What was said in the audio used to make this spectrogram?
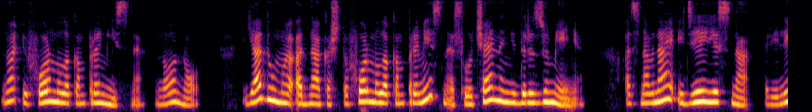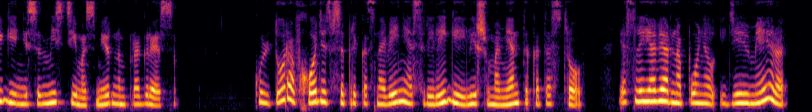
но и формула компромиссная «но-но». Я думаю, однако, что формула компромиссная – случайное недоразумение. Основная идея ясна – религия несовместима с мирным прогрессом. Культура входит в соприкосновение с религией лишь в моменты катастроф. Если я верно понял идею Мейера,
